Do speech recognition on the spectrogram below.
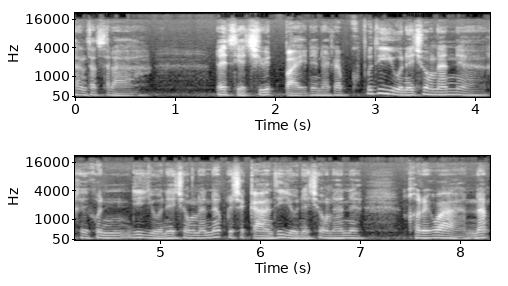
ท่านศาสดาได้เสียชีวิตไปเนี่ยนะครับผู้ที่อยู่ในช่วงนั้นเนี่ยคือคนที่อยู่ในช่วงนั้น นักวิชาการที่อยู่ในช่วงนั้นเนี่ยเขาเรียกว่านัก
